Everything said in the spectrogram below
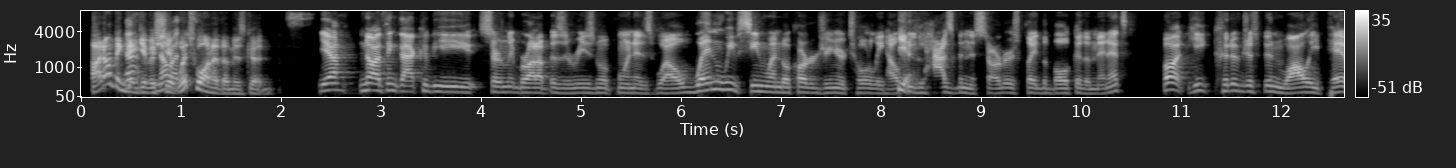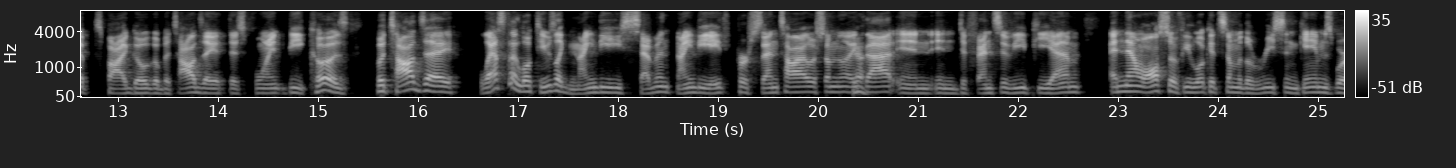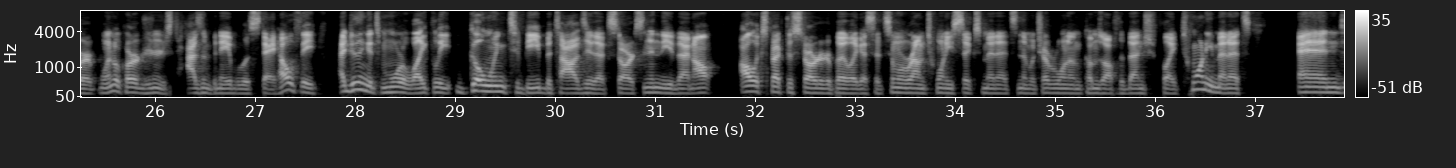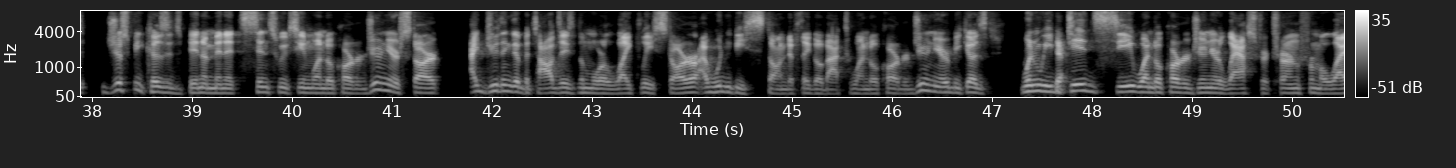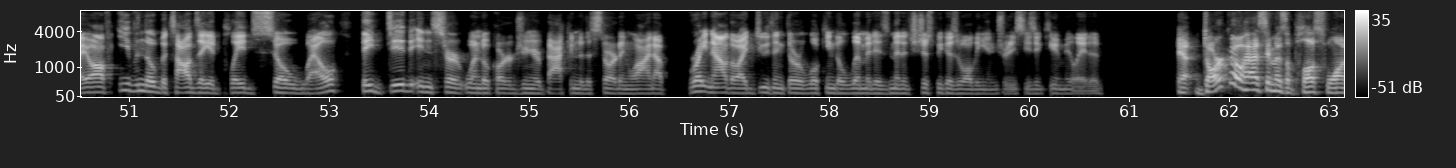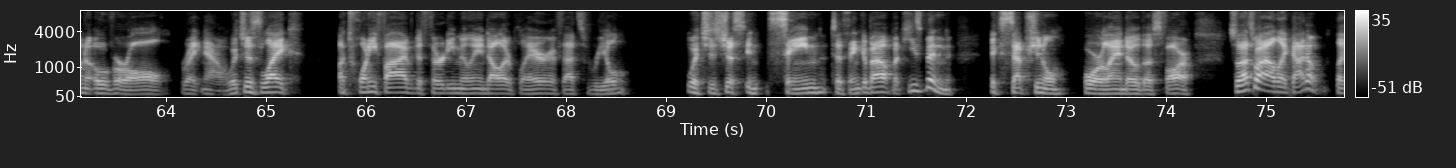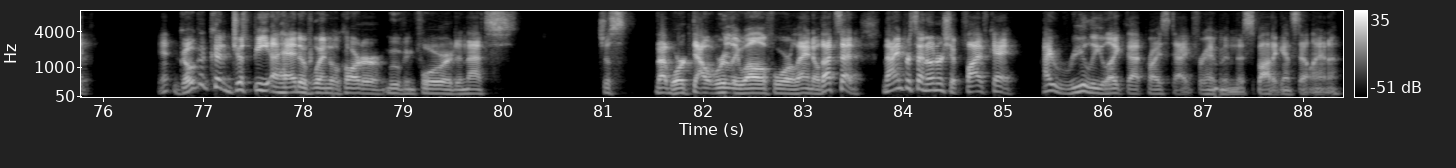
I don't think yeah, they give a no, shit which one of them is good. Yeah, no, I think that could be certainly brought up as a reasonable point as well. When we've seen Wendell Carter Jr. totally healthy, yeah. he has been the starter, has played the bulk of the minutes, but he could have just been Wally pipped by Goga Bitadze at this point because Bitadze, last I looked, he was like 97th, 98th percentile or something like yeah. that in in defensive EPM. And now also, if you look at some of the recent games where Wendell Carter Jr. just hasn't been able to stay healthy, I do think it's more likely going to be Bitadze that starts. And in the event, I'll I'll expect the starter to play, like I said, somewhere around 26 minutes, and then whichever one of them comes off the bench play 20 minutes. And just because it's been a minute since we've seen Wendell Carter Jr. start, I do think that Bitadze is the more likely starter. I wouldn't be stunned if they go back to Wendell Carter Jr. because when we did see Wendell Carter Jr. last return from a layoff, even though Bitadze had played so well, they did insert Wendell Carter Jr. back into the starting lineup. Right now, though, I do think they're looking to limit his minutes just because of all the injuries he's accumulated. Yeah, Darko has him as a plus one overall right now, which is like a 25 to 30 million dollar player if that's real, which is just insane to think about, but he's been exceptional for Orlando thus far. So that's why I like I don't like yeah, Goga could just be ahead of Wendell Carter moving forward, and that's just that worked out really well for Orlando. That said, nine percent ownership, five K. I really like that price tag for him in this spot against Atlanta.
